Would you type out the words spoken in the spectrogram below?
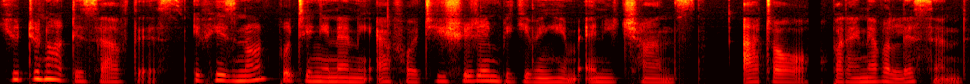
You do not deserve this. If he's not putting in any effort, you shouldn't be giving him any chance at all. But I never listened.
